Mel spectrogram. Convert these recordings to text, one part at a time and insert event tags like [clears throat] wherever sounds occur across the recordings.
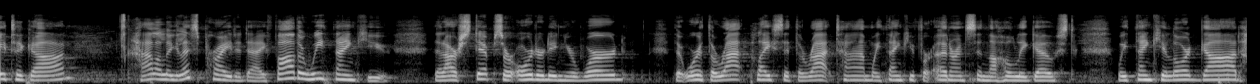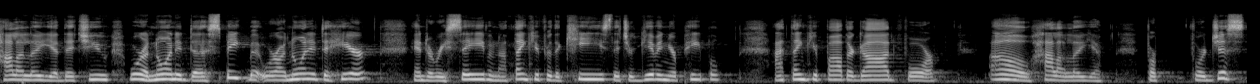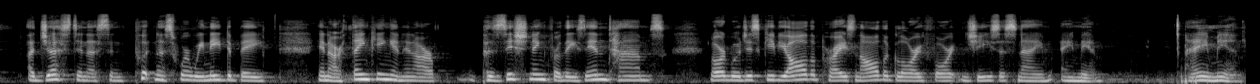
Glory to God. Hallelujah. Let's pray today. Father, we thank you that our steps are ordered in your word that we're at the right place at the right time. We thank you for utterance in the Holy Ghost. We thank you, Lord God, hallelujah, that you were anointed to speak, but we're anointed to hear and to receive. And I thank you for the keys that you're giving your people. I thank you, Father God, for, oh, hallelujah, for, for just adjusting us and putting us where we need to be in our thinking and in our positioning for these end times. Lord, we'll just give you all the praise and all the glory for it in Jesus' name. Amen. Amen.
